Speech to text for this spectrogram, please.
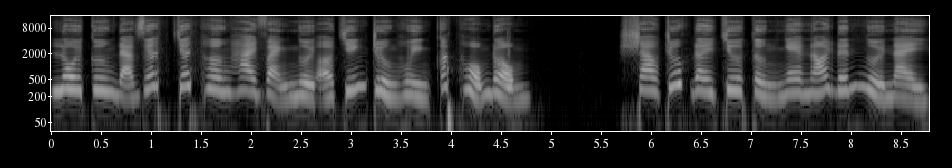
Lôi cương đã giết chết hơn hai vạn người ở chiến trường huyền cấp hỗn độn. Sao trước đây chưa từng nghe nói đến người này?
